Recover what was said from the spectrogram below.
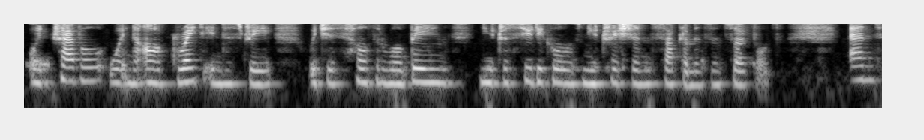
or in travel or in our great industry, which is health and well-being, nutraceuticals, nutrition, supplements, and so forth. And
